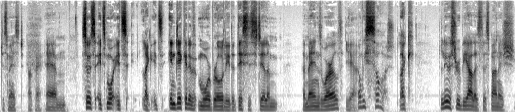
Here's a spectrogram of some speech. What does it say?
dismissed. Okay. Um, so it's it's more it's like it's indicative more broadly that this is still a, a men's world. Yeah. and we saw it. Like Luis Rubiales, the Spanish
